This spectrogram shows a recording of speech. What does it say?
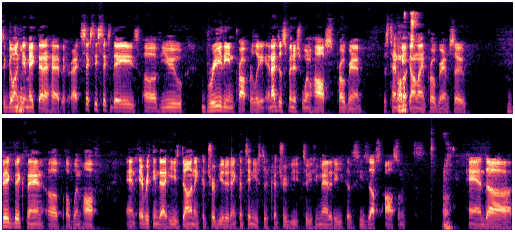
To go and mm-hmm. get make that a habit, right? 66 days of you breathing properly. And I just finished Wim Hof's program, this 10 week oh, online program. So big, big fan of, of Wim Hof and everything that he's done and contributed and continues to contribute to humanity because he's just awesome. Oh. And, uh,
